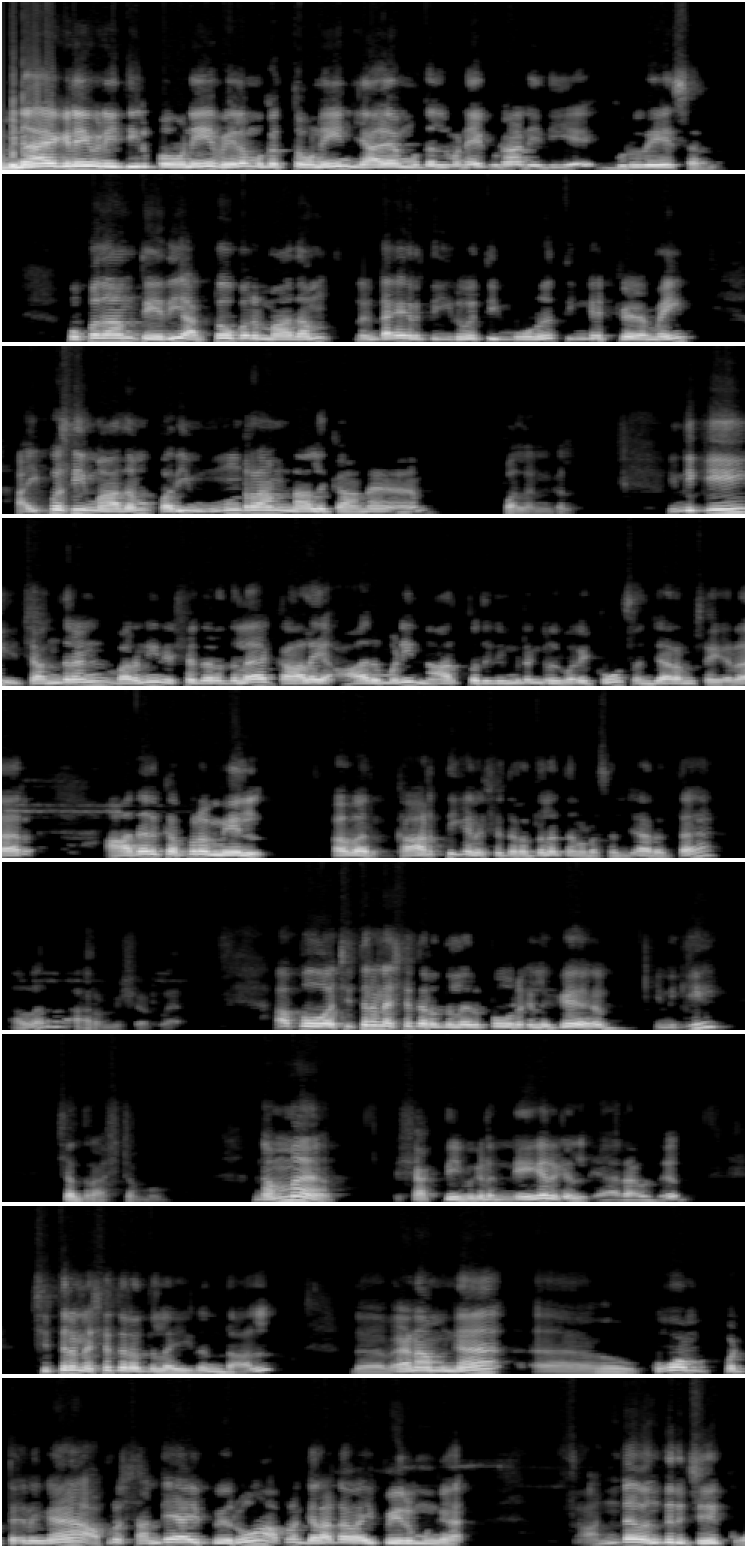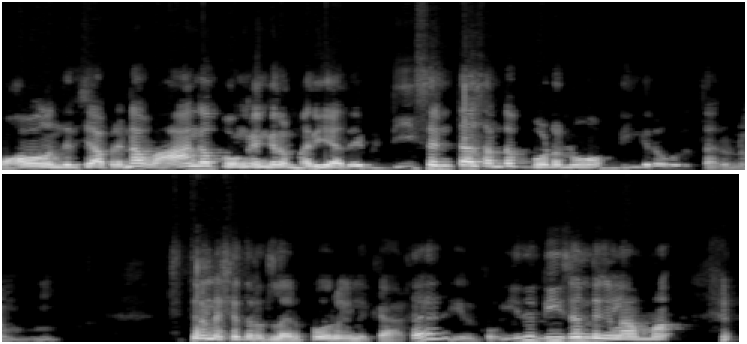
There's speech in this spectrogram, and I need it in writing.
விநாயகனே வினை தீர்ப்பவனே வேலமுகத்தவனே நியாய முதல்வனே குணாநிதியே குருவே சரணம். முப்பதாம் தேதி அக்டோபர் மாதம் ரெண்டாயிரத்தி இருபத்தி மூணு திங்கட்கிழமை ஐப்பசி மாதம் பதிமூன்றாம் நாளுக்கான பலன்கள். இன்னைக்கு சந்திரன் பரணி நட்சத்திரத்துல காலை ஆறு மணி நாற்பது நிமிடங்கள் வரைக்கும் சஞ்சாரம் செய்கிறார். அதற்கப்புறமேல் அவர் கார்த்திகை நட்சத்திரத்துல தன்னோட சஞ்சாரத்தை அவர் ஆரம்பிச்சிடுறார். அப்போ சித்திர நட்சத்திரத்துல இருப்பவர்களுக்கு இன்னைக்கு சந்திராஷ்டமம். நம்ம சக்தி விகடன் நேயர்கள் யாராவது சித்திர நட்சத்திரத்துல இருந்தால் இந்த வேணாமுங்க கோவம் பட்டனுங்க அப்புறம் சண்டையாகி போயிரும் அப்புறம் கலாட்டாவாகி போயிருமுங்க. சண்டை வந்துருச்சு கோவம் வந்துருச்சு அப்புறம் என்ன வாங்க போங்கங்கிற மரியாதை டீசெண்டா சண்டை போடணும் அப்படிங்கிற ஒரு தருணம் சித்திர நட்சத்திரத்துல இருப்பவர்களுக்காக இருக்கும். இது டீசெண்ட்டுங்களாமா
